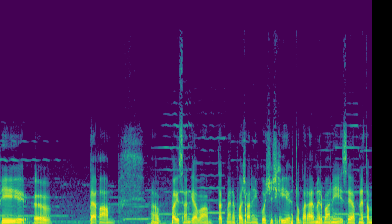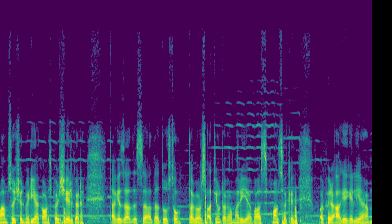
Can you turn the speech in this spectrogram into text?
بھی پیغام پاکستان کے عوام تک میں نے پہنچانے کی کوشش کی ہے۔ تو برائے مہربانی اسے اپنے تمام سوشل میڈیا اکاؤنٹس پر شیئر کریں تاکہ زیادہ سے زیادہ دوستوں تک اور ساتھیوں تک ہماری یہ آواز پہنچ سکے اور پھر آگے کے لیے ہم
